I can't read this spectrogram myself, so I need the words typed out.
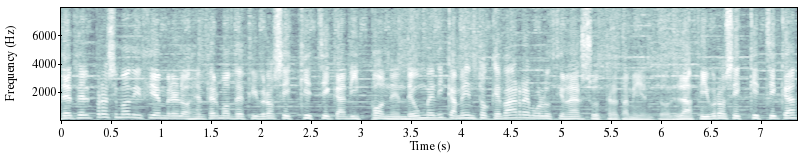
Desde el próximo diciembre los enfermos de fibrosis quística disponen de un medicamento que va a revolucionar sus tratamientos. La fibrosis quística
